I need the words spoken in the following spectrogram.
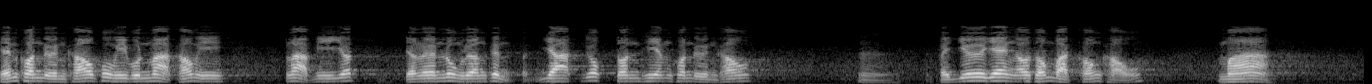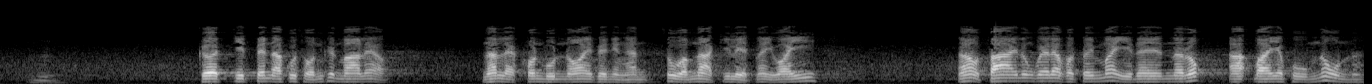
เห็นคนอื่นเขาผู้มีบุญมาก เขามีลาบมียศจเจริญรุ่งเรืองขึ้น อยากยกตนเทียมคนอื่นเขาไปยื้อแย่งเอาสมบัติของเขามาเกิดจิตเป็นอกุศลขึ้นมาแล้ว นั่นแหละคนบุญน้อยเป็นอย่างนั้น สู้อำนาจกิเลสไม่ไหวเอาตายลงไปแล้วพอไปไหมในนรกอบายภูมินู่นนะ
